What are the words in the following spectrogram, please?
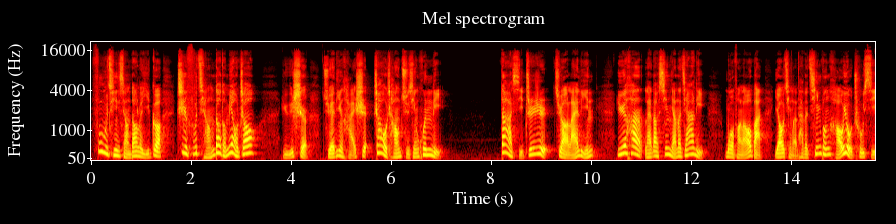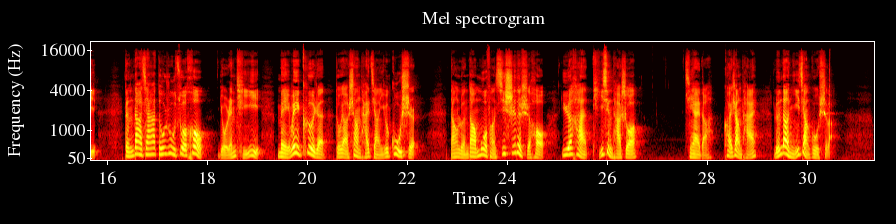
父亲想到了一个制服强盗的妙招，于是决定还是照常举行婚礼。大喜之日就要来临。约翰来到新娘的家里，磨坊老板邀请了他的亲朋好友出席。等大家都入座后，有人提议每位客人都要上台讲一个故事。当轮到磨坊西施的时候，约翰提醒他说：“亲爱的，快上台，轮到你讲故事了。”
